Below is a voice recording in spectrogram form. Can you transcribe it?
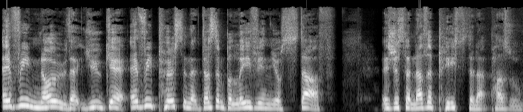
every no that you get, every person that doesn't believe in your stuff is just another piece to that puzzle.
